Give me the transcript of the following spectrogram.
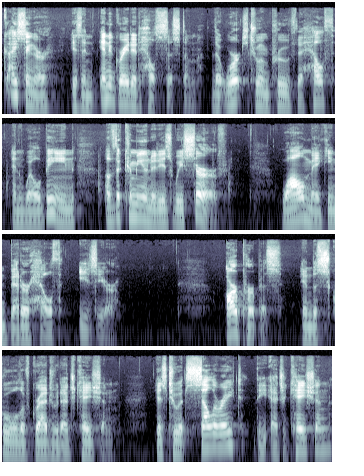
Geisinger is an integrated health system that works to improve the health and well-being of the communities we serve while making better health easier. Our purpose in the School of Graduate Education is to accelerate the education,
